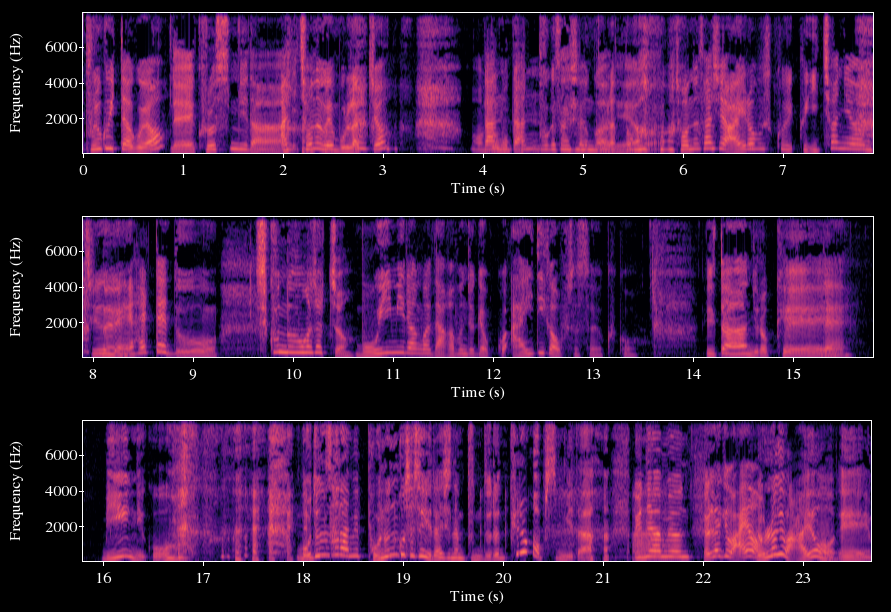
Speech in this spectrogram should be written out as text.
불고 있다고요? 네, 그렇습니다. 아니, 저는 왜 몰랐죠? 어, 난, 너무 바쁘게 사시는 거 아니에요? 저는 사실 아이러브 스쿨 그 2000년 즈음에 네. 할 때도 시큰둥 하셨죠. 모임이란 걸 나가본 적이 없고 아이디가 없었어요, 그거. 일단 이렇게 네. 미인이고 모든 사람이 보는 곳에서 일하시는 분들은 필요가 없습니다. 왜냐하면 아, 연락이 와요. 연락이 와요. 음. 예.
